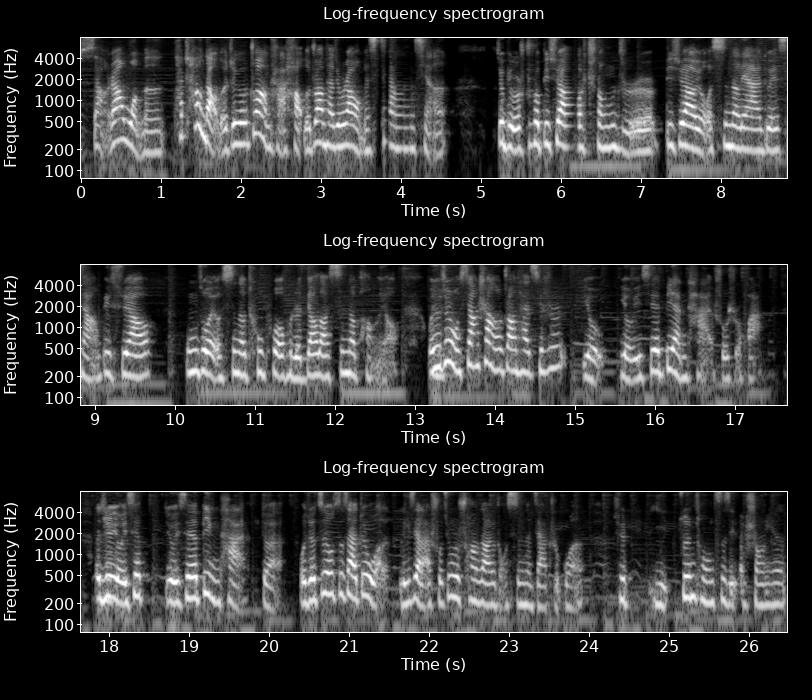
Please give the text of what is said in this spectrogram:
想让我们，它倡导的这个状态，好的状态就是让我们向前。就比如说，必须要升职，必须要有新的恋爱对象，必须要工作有新的突破，或者交到新的朋友。我觉得这种向上的状态其实有有一些变态，说实话，而且有一些有一些病态，对。我觉得自由自在对我理解来说，就是创造一种新的价值观，去以遵从自己的声音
